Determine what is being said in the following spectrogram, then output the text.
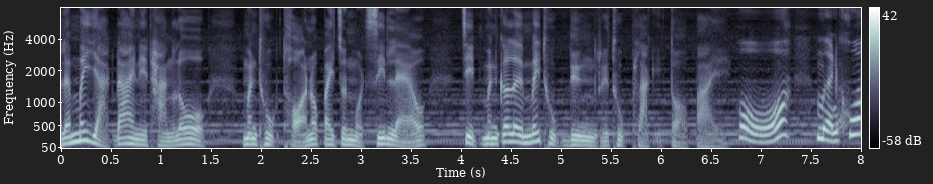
และไม่อยากได้ในทางโลก มันถูกถอนออกไปจนหมดสิ้นแล้ว จิตมันก็เลยไม่ถูกดึงหรือถูกผลักอีกต่อไป โห เหมือนขั้ว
